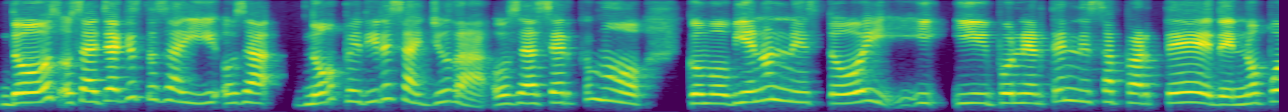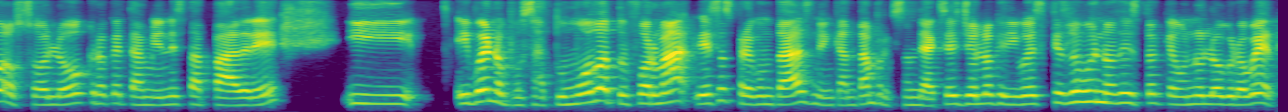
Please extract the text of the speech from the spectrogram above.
Dos, o sea, ya que estás ahí, o sea, no pedir esa ayuda, o sea, ser como, como bien honesto y, y, y ponerte en esa parte de no puedo solo, creo que también está padre. Y y bueno, pues a tu modo, a tu forma, esas preguntas me encantan porque son de Access. Yo lo que digo es que es lo bueno de esto que aún no logro ver,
